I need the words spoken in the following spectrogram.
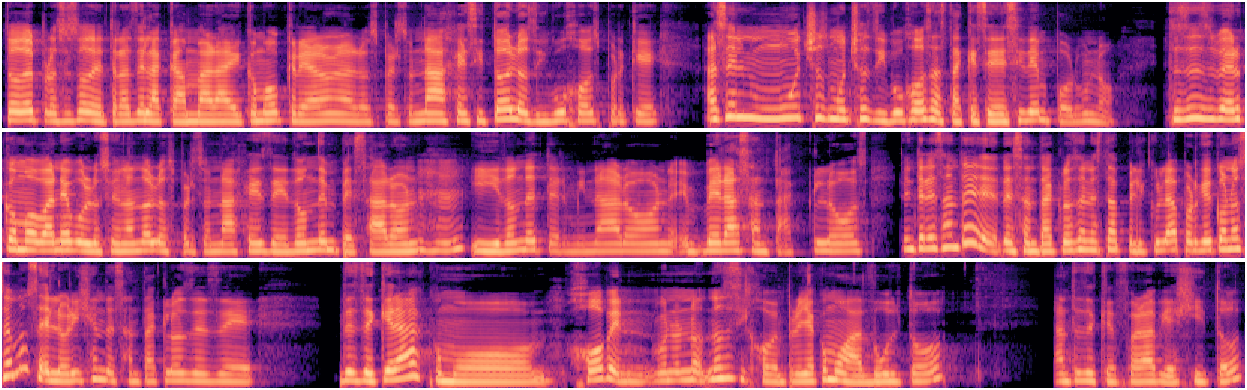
todo el proceso detrás de la cámara y cómo crearon a los personajes y todos los dibujos, porque hacen muchos, muchos dibujos hasta que se deciden por uno. Entonces, ver cómo van evolucionando los personajes, de dónde empezaron y dónde terminaron, eh, ver a Santa Claus. Lo interesante de, de Santa Claus en esta película, porque conocemos el origen de Santa Claus desde, desde que era como joven, bueno, no, no sé si joven, pero ya como adulto. Antes de que fuera viejito.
